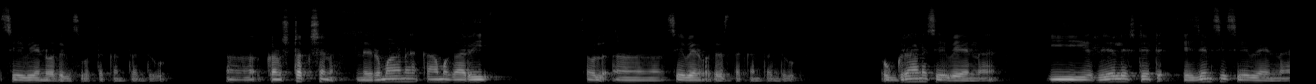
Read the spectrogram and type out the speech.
ಸೇವೆಯನ್ನು ಒದಗಿಸುವತಕ್ಕಂಥದ್ದು ಕನ್ಸ್ಟ್ರಕ್ಷನ್ ನಿರ್ಮಾಣ ಕಾಮಗಾರಿ ಸೌಲ ಸೇವೆಯನ್ನು ಒದಗಿಸ್ತಕ್ಕಂಥದ್ದು, ಉಗ್ರಾಣ ಸೇವೆಯನ್ನು ಈ ರಿಯಲ್ ಎಸ್ಟೇಟ್ ಏಜೆನ್ಸಿ ಸೇವೆಯನ್ನು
